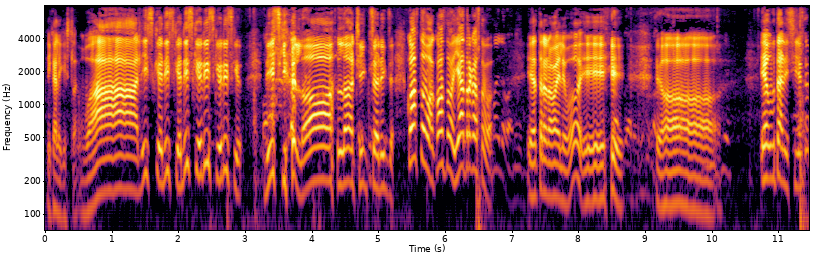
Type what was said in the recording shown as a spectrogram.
निकालेको स्टाइल वा निस्क्यो निस्क्यो निस्क्यो निस्क्यो निस्क्यो। निस्क्यो ल ल ठिक छ ठिक छ। कस्तो भयो कस्तो भयो? यात्रा कस्तो भयो? यात्रा रमाइलो भयो? ए। ए उता निस्किएको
